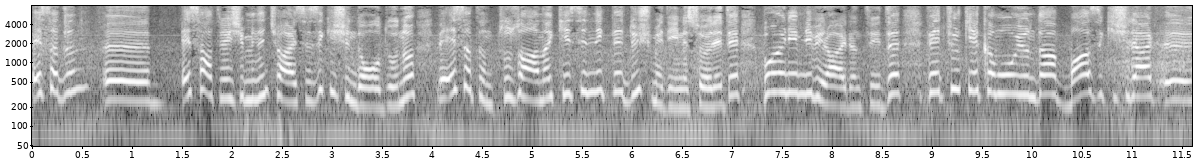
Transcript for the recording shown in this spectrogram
Esad'ın e, Esad rejiminin çaresizlik işinde olduğunu ve Esad'ın tuzağına kesinlikle düşmediğini söyledi. Bu önemli bir ayrıntıydı ve Türkiye kamuoyunda bazı kişiler e,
